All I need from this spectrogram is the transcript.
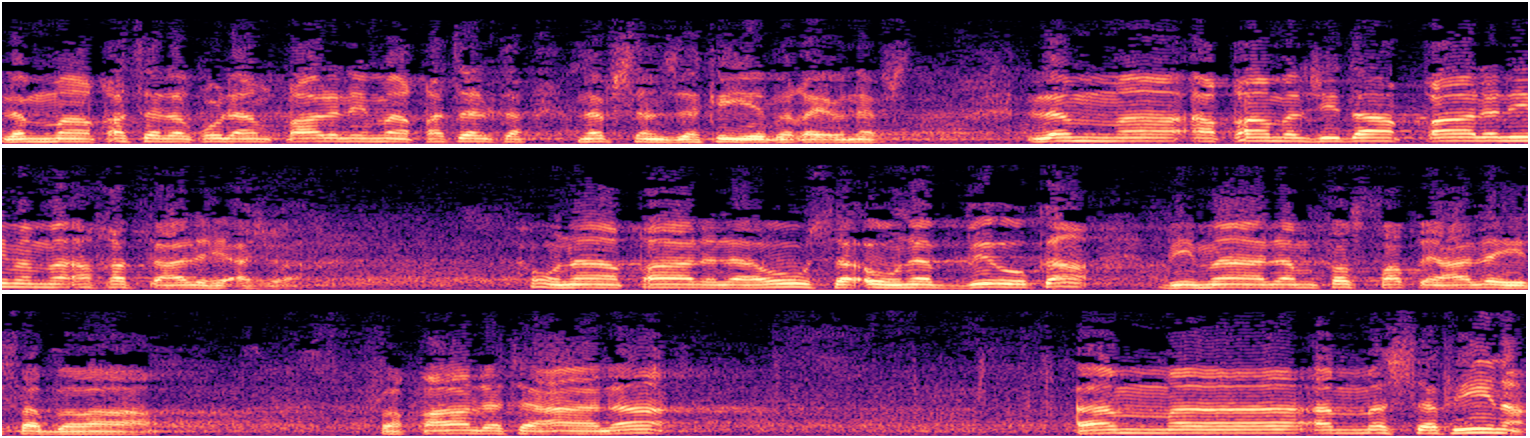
لما قتل الغلام قال لما قتلت نفسا زكية بغير نفس. لما أقام الجدار قال لما ما أخذت عليه أجرا. هنا قال له سأنبئك بما لم تستطع عليه صبرا. فقال تعالى أما أما السفينة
